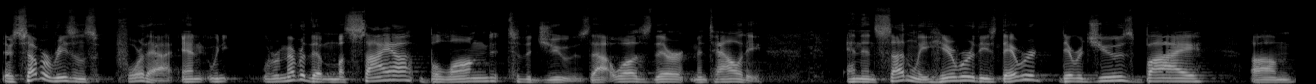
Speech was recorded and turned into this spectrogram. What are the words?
there's several reasons for that. And when you remember the Messiah belonged to the Jews. That was their mentality. And then suddenly, here were these, they were, they were Jews by, um,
